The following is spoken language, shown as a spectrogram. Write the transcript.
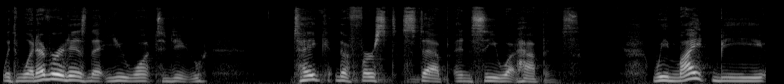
With whatever it is that you want to do, take the first step and see what happens. We might be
